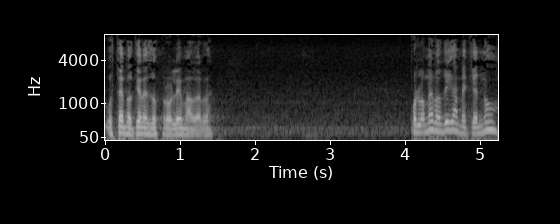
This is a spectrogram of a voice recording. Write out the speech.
Usted no tiene esos problemas, ¿verdad? Por lo menos dígame que no.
